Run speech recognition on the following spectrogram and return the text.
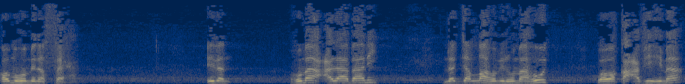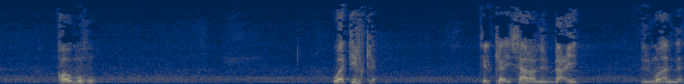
قومه من الصيحة. إذا هما عذابان نجى الله منهما هود ووقع فيهما قومه. وتلك تلك إشارة للبعيد للمؤنث.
